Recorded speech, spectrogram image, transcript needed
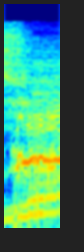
Vroom.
